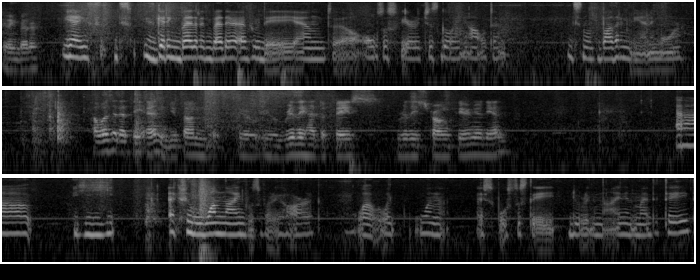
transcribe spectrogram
Getting better? Yeah, it's, it's, it's, getting better and better every day and uh, also fear just going out and it's not bothering me anymore. How was it at the end? You found that you, you really had to face really strong fear near the end? Uh, actually, one night was very hard. Well, like when I was supposed to stay during the night and meditate,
